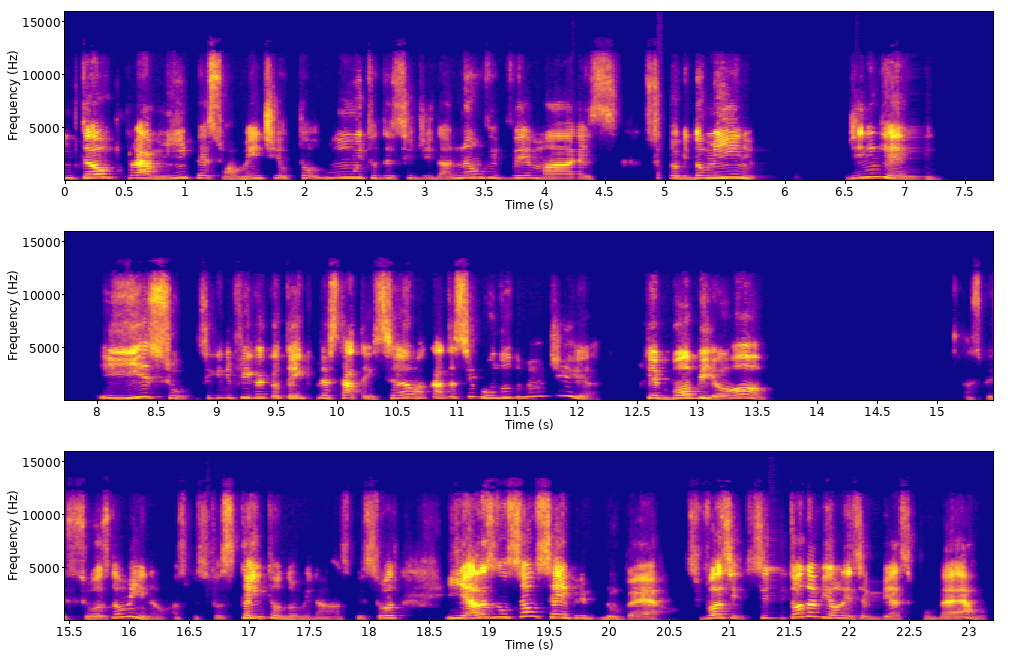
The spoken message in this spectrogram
Então, para mim, pessoalmente, eu estou muito decidida a não viver mais sob domínio de ninguém. E isso significa que eu tenho que prestar atenção a cada segundo do meu dia. Porque bobeou, as pessoas dominam, as pessoas tentam dominar as pessoas e elas não são sempre no berro. Se fosse, se toda a violência viesse com berro,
